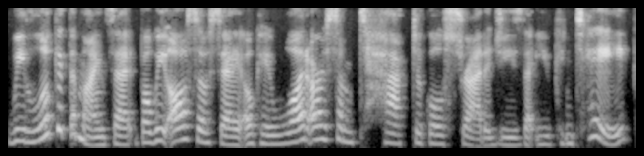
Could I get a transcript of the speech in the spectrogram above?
we look at the mindset, but we also say, okay, what are some tactical strategies that you can take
